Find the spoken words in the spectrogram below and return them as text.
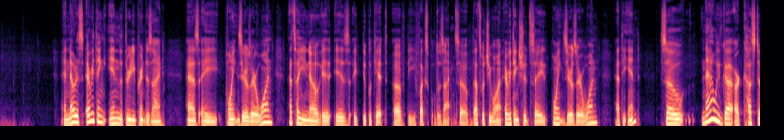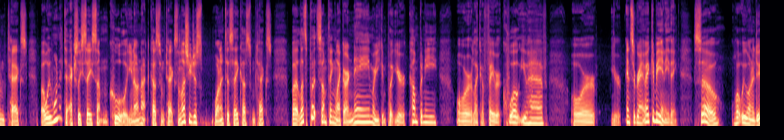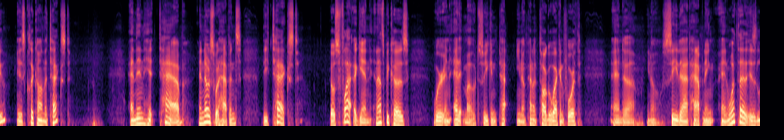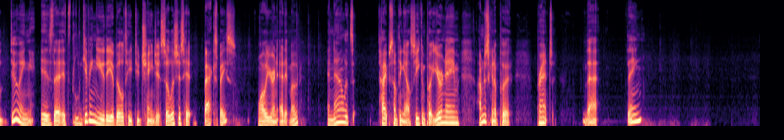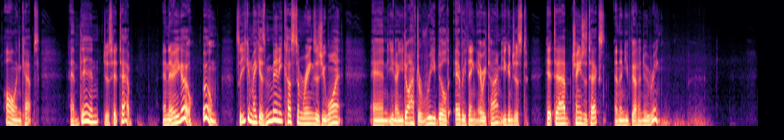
And notice everything in the 3D print design has a 0.001. That's how you know it is a duplicate of the flexible design. So that's what you want. Everything should say 0.001 at the end. So now we've got our custom text, but we want it to actually say something cool, you know, not custom text, unless you just want it to say custom text. But let's put something like our name, or you can put your company, or like a favorite quote you have, or your Instagram. It could be anything. So what we want to do is click on the text and then hit tab. And notice what happens. The text goes flat again. And that's because we're in edit mode. So you can, you know, kind of toggle back and forth and uh, you know see that happening. And what that is doing is that it's giving you the ability to change it. So let's just hit backspace while you're in edit mode, and now let's type something else. So you can put your name. I'm just going to put print that thing all in caps, and then just hit tab, and there you go. Boom. So you can make as many custom rings as you want, and you know you don't have to rebuild everything every time. You can just hit tab, change the text, and then you've got a new ring.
